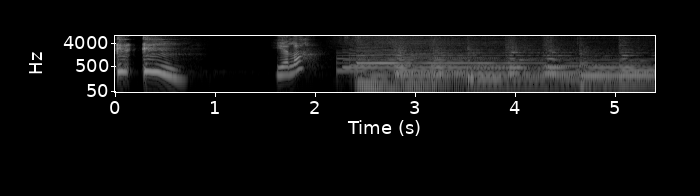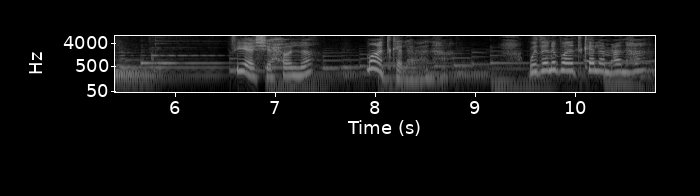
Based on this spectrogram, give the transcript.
يلا. في أشياء حولنا ما أتكلم عنها. وإذا نبغى نتكلم عنها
